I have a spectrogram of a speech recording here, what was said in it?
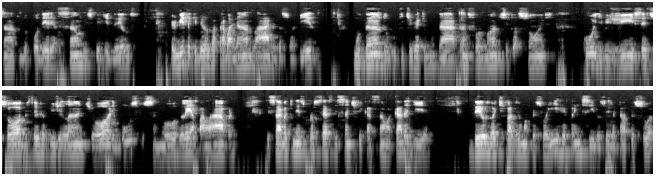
Santo, do poder e ação do Espírito de Deus. Permita que Deus vá trabalhando áreas da sua vida, mudando o que tiver que mudar, transformando situações. Cuide, vigie, seja sóbrio, seja vigilante, ore, busque o Senhor, leia a palavra e saiba que nesse processo de santificação a cada dia, Deus vai te fazer uma pessoa irrepreensível, ou seja, aquela pessoa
